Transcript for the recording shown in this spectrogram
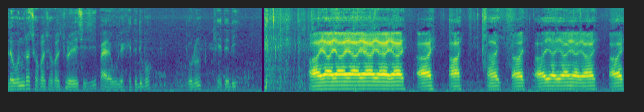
হ্যালো বন্ধুরা সকাল সকাল চলে এসেছি পায়রাগুলোকে খেতে দিব চলুন খেতে দিই আয় আয় আয় আয় আয় আয় আয় আয় আয় আয় আয় আয় আয় আয় আয় আয় আয়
